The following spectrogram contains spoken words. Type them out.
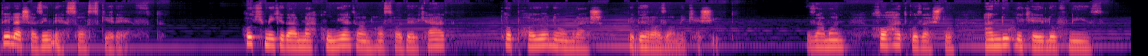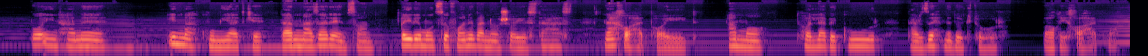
دلش از این احساس گرفت. حکمی که در محکومیت آنها صادر کرد تا پایان عمرش به درازا می کشید. زمان خواهد گذشت و اندوه کیلوف نیز با این همه این محکومیت که در نظر انسان غیر منصفانه و ناشایسته است نخواهد پایید اما تا گور در ذهن دکتر باقی خواهد ماند.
